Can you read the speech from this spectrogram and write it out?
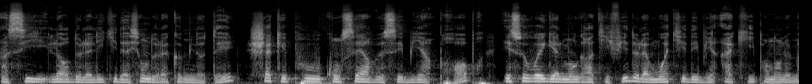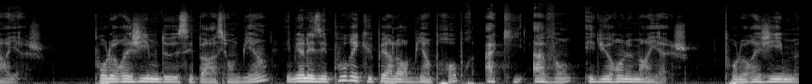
Ainsi, lors de la liquidation de la communauté, chaque époux conserve ses biens propres et se voit également gratifié de la moitié des biens acquis pendant le mariage. Pour le régime de séparation de biens, eh les époux récupèrent leurs biens propres acquis avant et durant le mariage. Pour le régime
